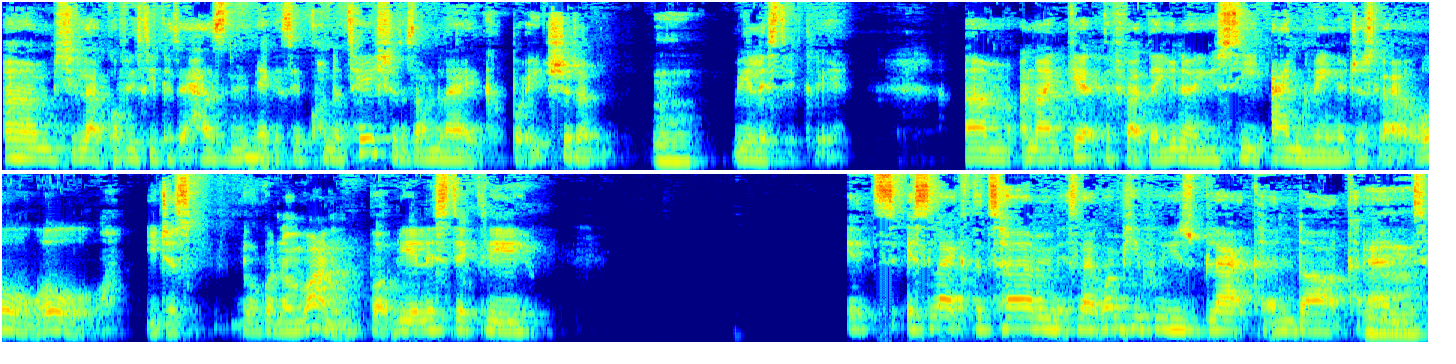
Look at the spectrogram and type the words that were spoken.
Um, she like obviously because it has negative connotations. I'm like, but it shouldn't realistically. Um, and I get the fact that you know you see angry and you're just like, oh, whoa, you just you're gonna run. But realistically, it's it's like the term. It's like when people use black and dark, and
